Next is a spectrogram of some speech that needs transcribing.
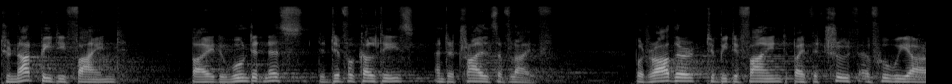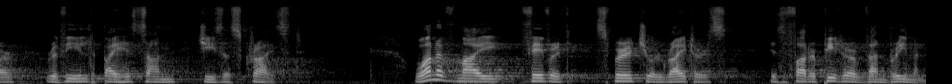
to not be defined by the woundedness, the difficulties, and the trials of life, but rather to be defined by the truth of who we are revealed by his Son, Jesus Christ. One of my favorite spiritual writers is Father Peter van Breemen,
